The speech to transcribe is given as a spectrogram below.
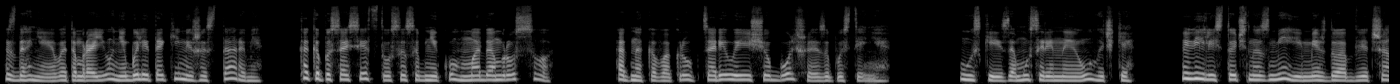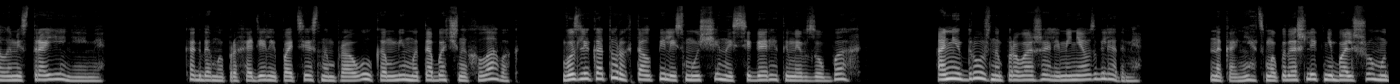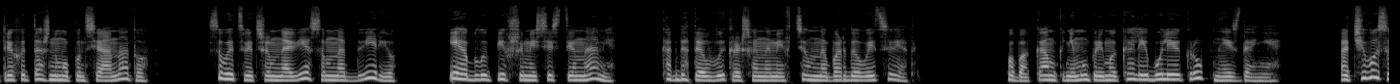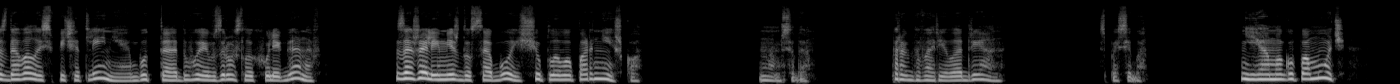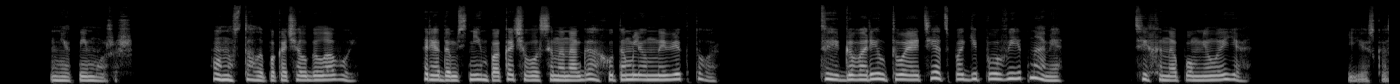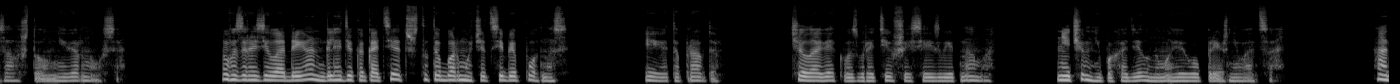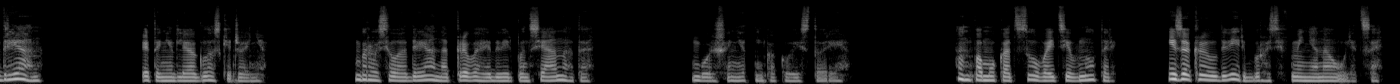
Здания в этом районе были такими же старыми, как и по соседству с особняком мадам Руссо. Однако вокруг царило еще большее запустение. Узкие замусоренные улочки вились точно змеи между обветшалыми строениями. Когда мы проходили по тесным проулкам мимо табачных лавок, возле которых толпились мужчины с сигаретами в зубах, они дружно провожали меня взглядами. Наконец мы подошли к небольшому трехэтажному пансионату с выцветшим навесом над дверью и облупившимися стенами, когда-то выкрашенными в темно бордовый цвет. По бокам к нему примыкали более крупные здания, отчего создавалось впечатление, будто двое взрослых хулиганов зажали между собой щуплого парнишку. Нам сюда, проговорил Адриан. Спасибо. Я могу помочь. Нет, не можешь. Он устало покачал головой. Рядом с ним покачивался на ногах утомленный Виктор. Ты говорил, твой отец погиб в Вьетнаме, тихо напомнила я. Я сказал, что он не вернулся возразил Адриан, глядя, как отец что-то бормочет себе под нос. И это правда. Человек, возвратившийся из Вьетнама, ничем не походил на моего прежнего отца. Адриан, это не для огласки, Дженни. Бросил Адриан, открывая дверь пансионата. Больше нет никакой истории. Он помог отцу войти внутрь и закрыл дверь, бросив меня на улице.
